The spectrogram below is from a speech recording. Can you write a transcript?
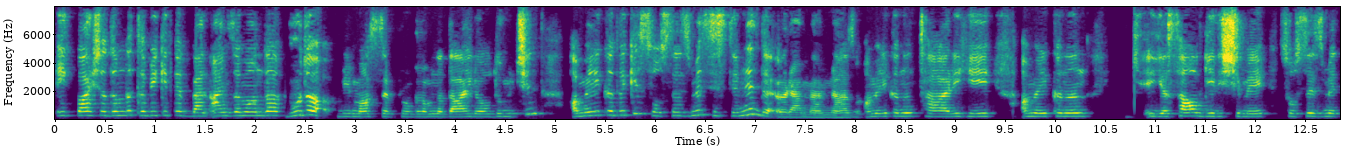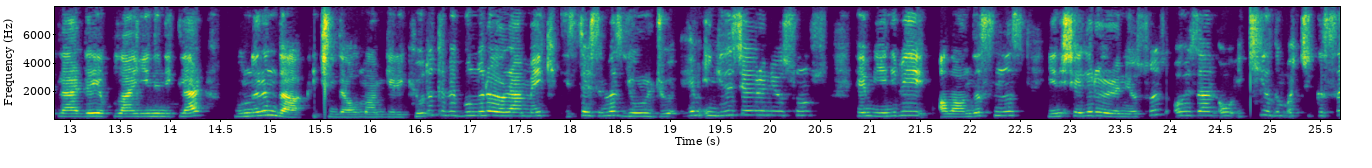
İlk başladığımda tabii ki de ben aynı zamanda burada bir master programına dahil olduğum için Amerika'daki sosyal hizmet sistemini de öğrenmem lazım. Amerika'nın tarihi, Amerika'nın yasal gelişimi, sosyal hizmetlerde yapılan yenilikler bunların da içinde olmam gerekiyordu. Tabii bunları öğrenmek ister istemez yorucu. Hem İngilizce öğreniyorsunuz hem yeni bir alandasınız, yeni şeyler öğreniyorsunuz. O yüzden o iki yılım açıkçası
